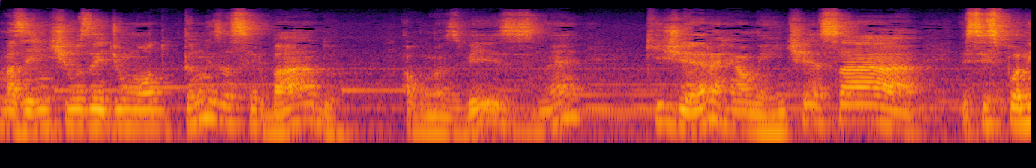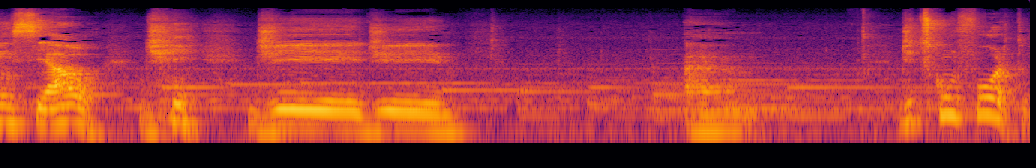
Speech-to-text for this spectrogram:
mas a gente usa de um modo tão exacerbado, algumas vezes, né, que gera realmente essa, esse exponencial de, de, de, uh, de desconforto.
